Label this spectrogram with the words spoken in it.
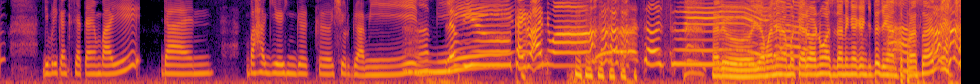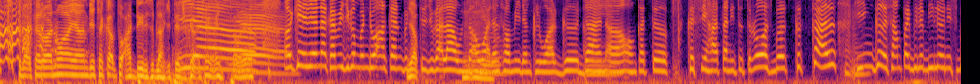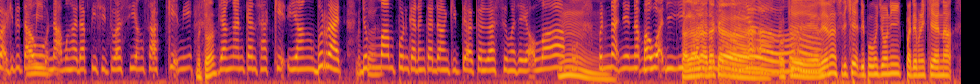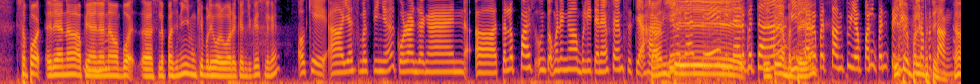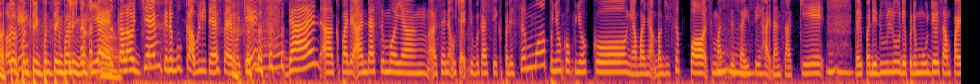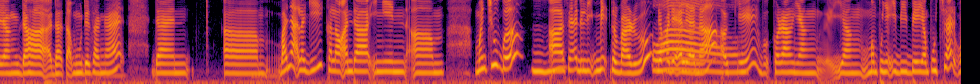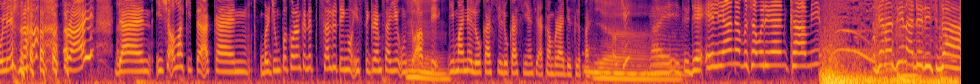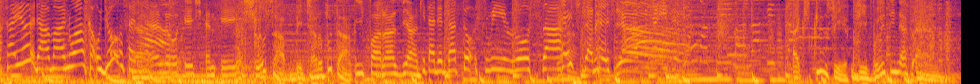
Diberikan kesihatan yang baik. Dan bahagia hingga ke syurga. Amin. Amin. Love you. Khairul Anwar. so sweet. Aduh, yang mana nama Khairul Anwar sedang dengarkan kita jangan Ah. terperasan. Sebab Khairul Anwar yang dia cakap tu ada di sebelah kita juga. Yeah. Jangan risau ya. Okey Liana kami juga mendoakan begitu jugalah untuk Mm-mm. awak dan suami dan keluarga dan uh, orang kata kesihatan itu terus berkekal hingga sampai bila-bila ni sebab kita tahu Amin. nak menghadapi situasi yang sakit ni Betul. jangankan sakit yang berat Betul. demam pun kadang-kadang kita akan rasa macam ya Allah Hmm. Penatnya nak bawa diri Tak larat dah kan? Ya. Okey Eliana sedikit di penghujung ni Kepada mereka yang nak Support Eliana Apa yang Eliana buat uh, Selepas ini Mungkin boleh war-warakan juga Silakan Okey, uh, yang semestinya korang jangan uh, terlepas untuk mendengar Bulletin FM setiap hari. Cantik Terima kasih. Bicara petang. Itu yang penting Bicara petang tu yang paling penting. Itu yang paling Petang penting petang. ha, Okey? Terpenting-penting paling ah. Yes, kalau jam kena buka Bulletin FM, okey? Dan uh, kepada anda semua yang uh, saya nak ucap terima kasih kepada semua penyokong-penyokong yang banyak bagi support semasa mm-hmm. saya sihat dan sakit. Daripada dulu, daripada muda sampai yang dah dah tak muda sangat dan um, banyak lagi kalau anda ingin um, mencuba mm-hmm. uh, saya ada lip matte terbaru wow. daripada. Eliana okey korang yang yang mempunyai bibir yang pucat bolehlah try dan insyaallah kita akan berjumpa korang kena selalu tengok Instagram saya untuk Hmm. update di mana lokasi-lokasi yang saya akan berada selepas ni Ya. okey Baik, itu dia Eliana bersama dengan kami. Azil ada di sebelah saya dan Amal Anwar kat ujung sana. Hello HNA Close Up Bicara Petang Ifa Raziah Kita ada Datuk Sri Rosa H dan H Ya Eksklusif di Bulletin FM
